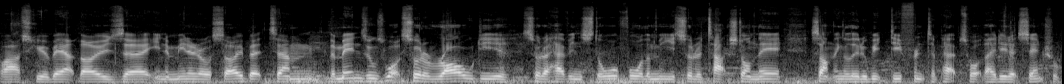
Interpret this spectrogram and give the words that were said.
I'll ask you about those uh, in a minute or so, but um, the Menzels, what sort of role do you sort of have in store for them? You sort of touched on there something a little bit different to perhaps what they did at Central.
